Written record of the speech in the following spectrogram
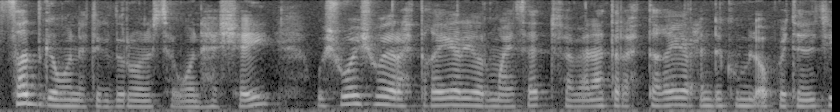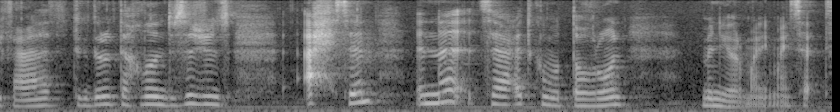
صدقوا إن تقدرون تسوون هالشي وشوي شوي راح تغير your mindset فمعناته راح تغير عندكم ال opportunity فمعناته تقدرون تاخذون decisions احسن انه تساعدكم تطورون من your money mindset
